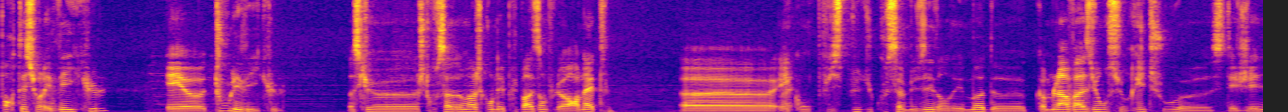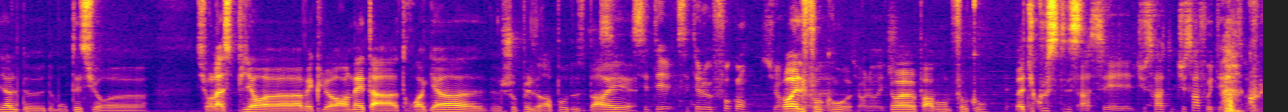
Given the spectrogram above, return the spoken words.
portée sur les véhicules et euh, tous les véhicules. Parce que je trouve ça dommage qu'on ait plus par exemple le Hornet euh, et qu'on puisse plus du coup s'amuser dans des modes comme l'invasion sur Reach où c'était génial de, de monter sur, sur l'Aspire euh, avec le Hornet à trois gars, euh, de choper le drapeau, de se barrer. C'était le faucon sur Ouais, le euh, faucon, ouais. sur le. Ouais, pardon, le faucon. Bah du coup, Ah, tu seras tu seras fouetté. cool.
